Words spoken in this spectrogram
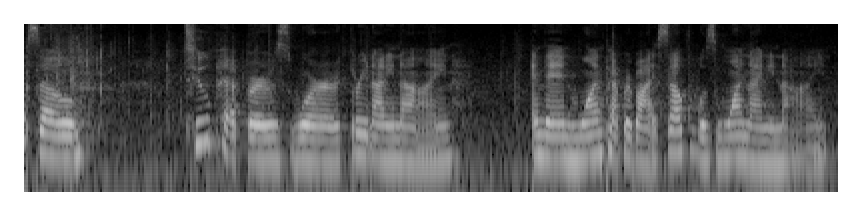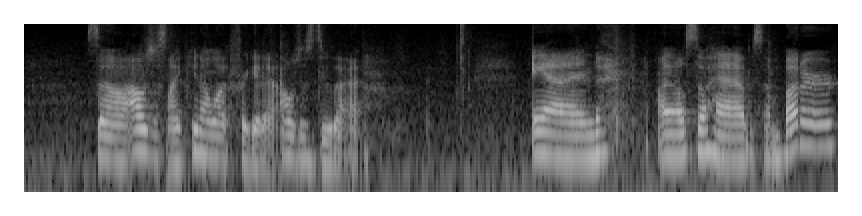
so two peppers were $3.99 and then one pepper by itself was $1.99 so I was just like you know what forget it I'll just do that. And I also have some butter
